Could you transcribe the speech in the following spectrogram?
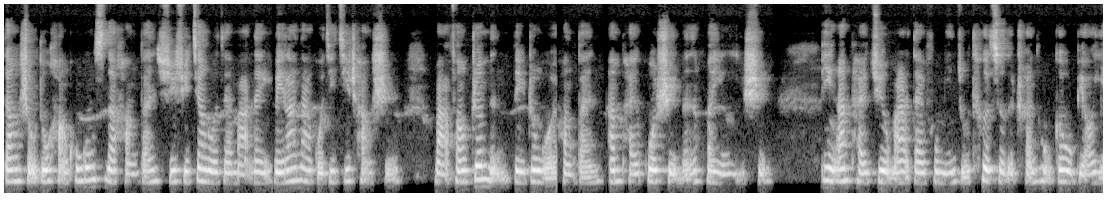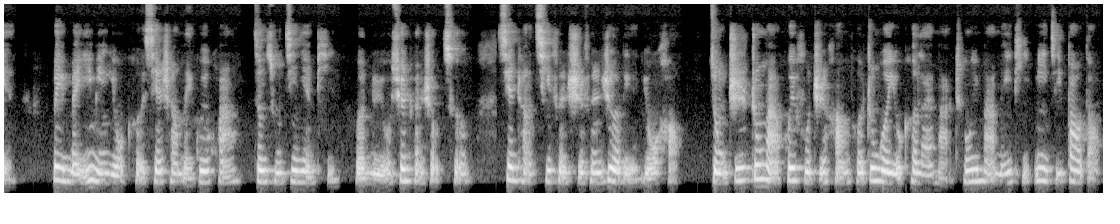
当首都航空公司的航班徐徐降落在马累维拉纳国际机场时，马方专门为中国航班安排过水门欢迎仪式，并安排具有马尔代夫民族特色的传统歌舞表演。为每一名游客献上玫瑰花，赠送纪念品和旅游宣传手册，现场气氛十分热烈友好。总之，中马恢复直航和中国游客来马，成为马媒体密集报道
